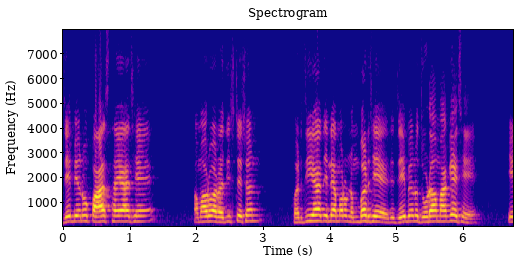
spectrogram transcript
જે બહેનો પાસ થયા છે, અમારું આ રજિસ્ટ્રેશન ફરજિયાત એટલે અમારો નંબર છે જે બહેનો જોડાવા માગે છે, એ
